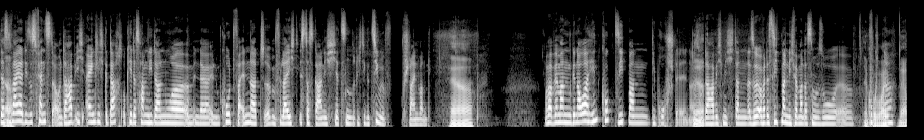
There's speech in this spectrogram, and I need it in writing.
das ja. war ja dieses Fenster. Und da habe ich eigentlich gedacht, okay, das haben die da nur ähm, in, der, in dem Code verändert. Ähm, vielleicht ist das gar nicht jetzt eine richtige Ziegelsteinwand. ja. Aber wenn man genauer hinguckt, sieht man die Bruchstellen. Also Ja. da habe ich mich dann, also aber das sieht man nicht, wenn man das nur so äh, Im guckt, Vorbei. ne? Ja.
